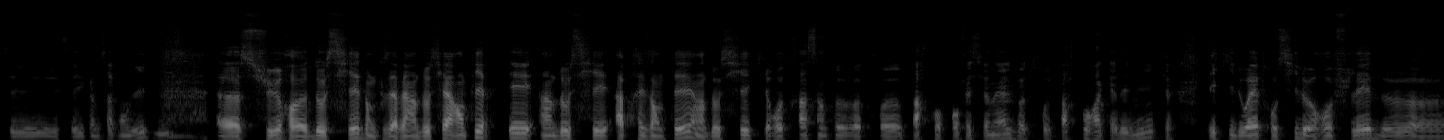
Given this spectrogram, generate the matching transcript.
c'est comme ça qu'on dit, mmh. sur dossier. Donc, vous avez un dossier à remplir et un dossier à présenter, un dossier qui retrace un peu votre parcours professionnel, votre parcours académique et qui doit être aussi le reflet de,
